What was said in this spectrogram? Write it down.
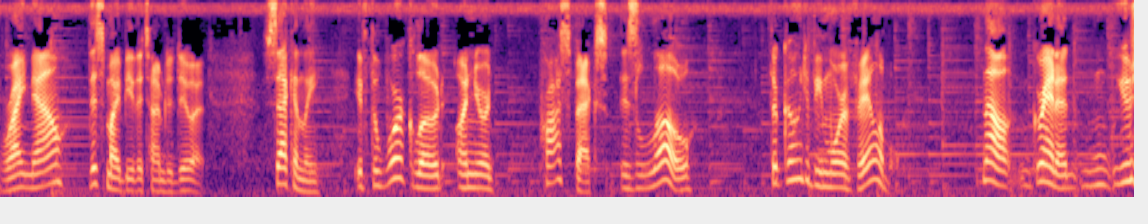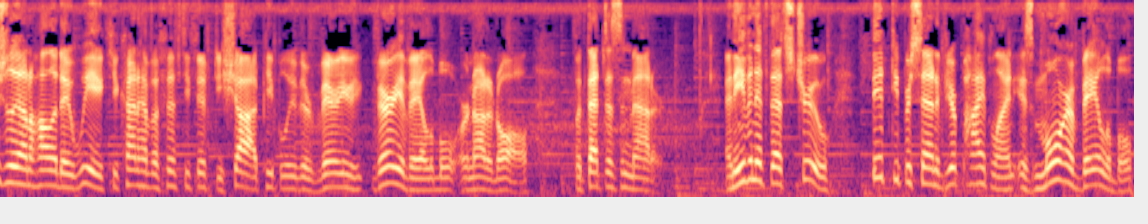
right now, this might be the time to do it. Secondly, if the workload on your prospects is low, they're going to be more available. Now, granted, usually on a holiday week, you kind of have a 50 50 shot. People either very, very available or not at all, but that doesn't matter. And even if that's true, 50% of your pipeline is more available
